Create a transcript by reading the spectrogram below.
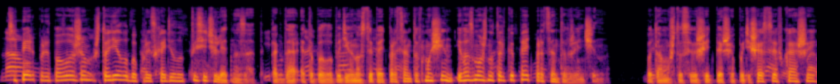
Теперь предположим, что дело бы происходило тысячу лет назад. Тогда это было бы 95% мужчин и, возможно, только 5% женщин. Потому что совершить пешее путешествие в Каши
